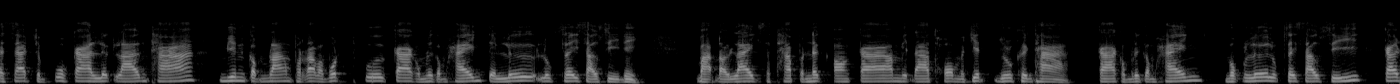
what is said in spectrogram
ដិសេធចំពោះការលើកឡើងថាមានកម្លាំងប្រដាប់អាវុធធ្វើការគំរាមកំហែងទៅលើលោកស្រីសៅស៊ីនេះបាទដោយឡែកស្ថាបនិកអង្គការមេដាធម្មជាតិយល់ឃើញថាការគំរាមកំហែងមកលើលោកស្រីសៅស៊ីកើត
